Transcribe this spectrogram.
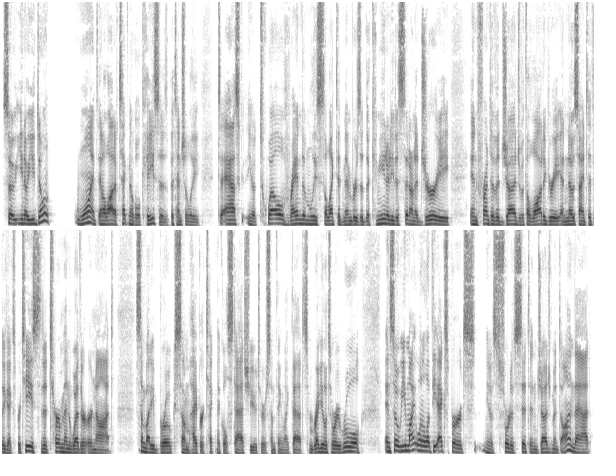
So, you know, you don't want in a lot of technical cases potentially to ask, you know, 12 randomly selected members of the community to sit on a jury in front of a judge with a law degree and no scientific expertise to determine whether or not somebody broke some hyper technical statute or something like that, some regulatory rule. And so you might want to let the experts, you know, sort of sit in judgment on that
